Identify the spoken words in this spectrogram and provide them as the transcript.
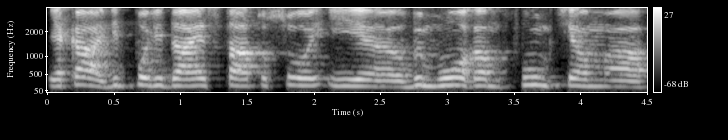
яка відповідає статусу і е, вимогам, функціям е,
